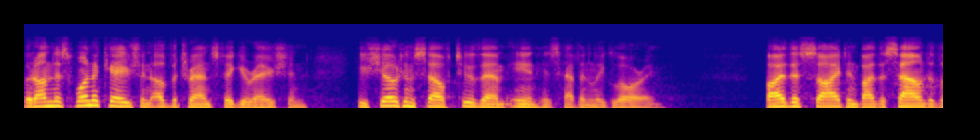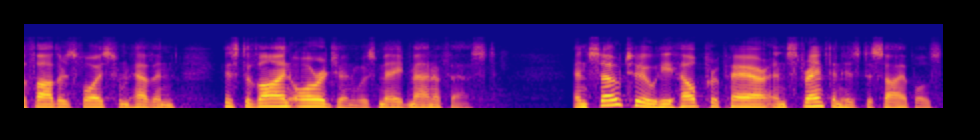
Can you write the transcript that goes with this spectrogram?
But on this one occasion of the Transfiguration, he showed himself to them in his heavenly glory. By this sight and by the sound of the Father's voice from heaven, his divine origin was made manifest. And so too he helped prepare and strengthen his disciples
